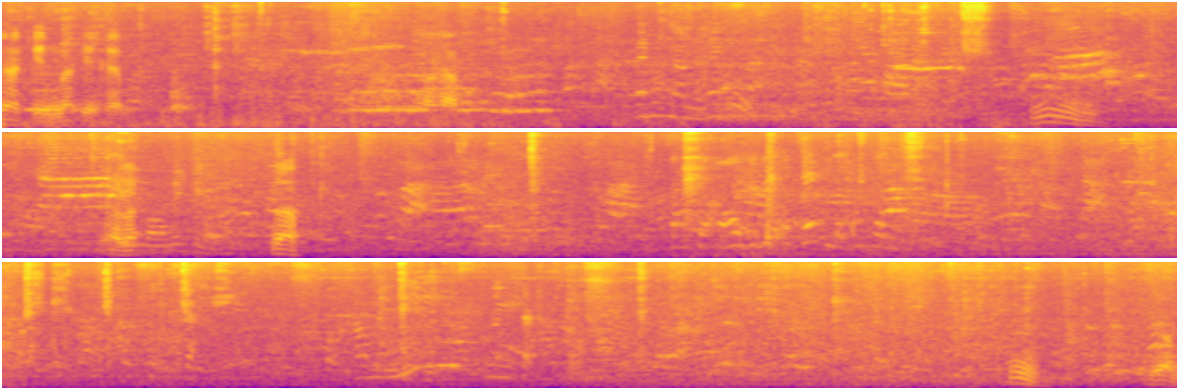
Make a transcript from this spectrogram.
น่ากินมากกินครับนะครับอืมเอาละมองไม่เห็นเหรอ ต้องจะอ๋ออยู่ที่ตัวเช็คเดี๋ยวต้องคนขอข้าวมันนิดนึงจ้ะ อืมเยี่ยม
